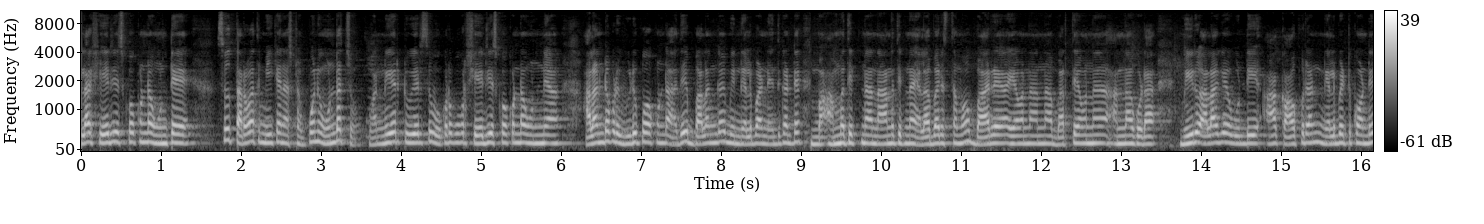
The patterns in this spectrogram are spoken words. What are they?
ఇలా షేర్ చేసుకోకుండా ఉంటే సో తర్వాత మీకే నష్టం. పోనీ ఉండొచ్చు. వన్ ఇయర్ టూ ఇయర్స్ ఒకరికొకరు షేర్ చేసుకోకుండా ఉన్నా అలాంటప్పుడు విడిపోకుండా అదే బలంగా మీరు నిలబడండి. ఎందుకంటే మా అమ్మ తిట్టినా నాన్న తిట్టినా ఎలా భరిస్తామో భార్య ఏమన్నా అన్నా భర్త ఏమన్నా అన్నా కూడా మీరు అలాగే ఉండి ఆ కాపురాన్ని నిలబెట్టుకోండి.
